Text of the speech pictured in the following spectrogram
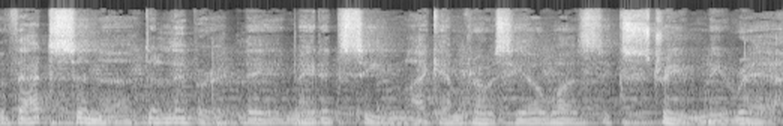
That sinner deliberately made it seem like Ambrosia was extremely rare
